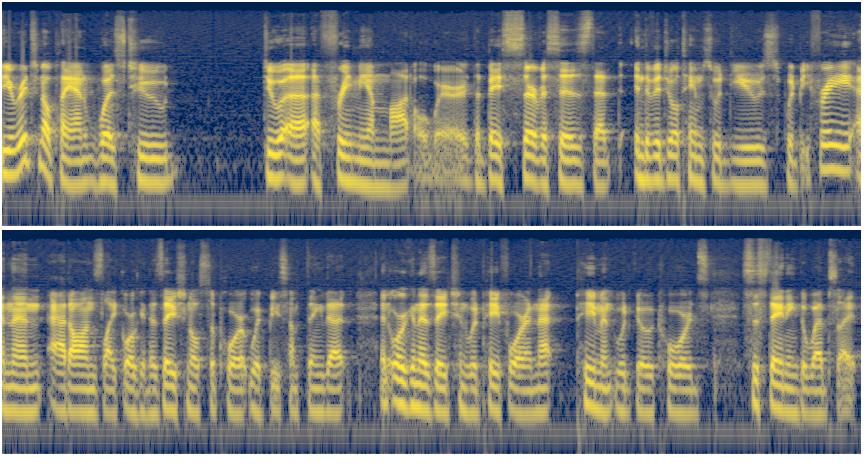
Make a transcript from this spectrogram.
The original plan was to do a, a freemium model where the base services that individual teams would use would be free, and then add ons like organizational support would be something that an organization would pay for, and that payment would go towards sustaining the website.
